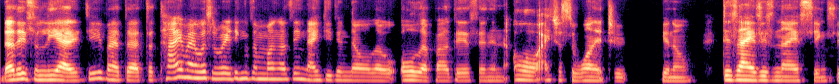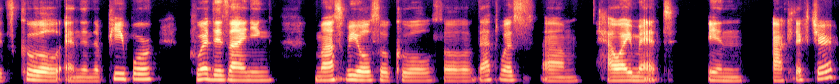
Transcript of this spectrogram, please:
that is reality. But at the time I was reading the magazine, I didn't know all about this. And then, oh, I just wanted to, you know, design these nice things. It's cool. And then the people who are designing must be also cool. So that was um, how I met in architecture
